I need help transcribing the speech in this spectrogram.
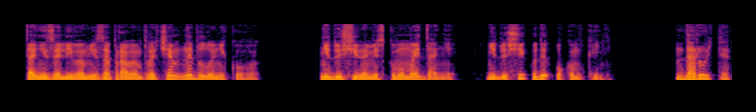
Та ні за лівим, ні за правим плечем не було нікого. Ні душі на міському майдані, ні душі, куди оком кинь. Даруйте,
